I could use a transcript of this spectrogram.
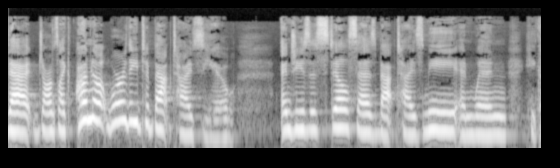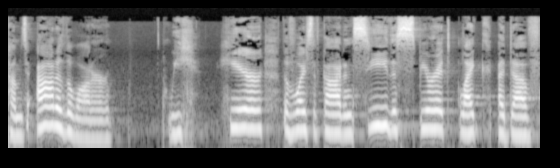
that John's like, I'm not worthy to baptize you. And Jesus still says, Baptize me. And when he comes out of the water, we hear the voice of God and see the Spirit like a dove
